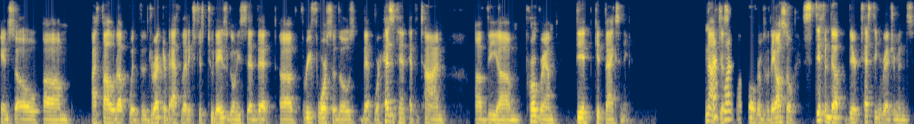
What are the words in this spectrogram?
And so um, I followed up with the director of athletics just two days ago, and he said that uh, three fourths of those that were hesitant at the time of the um, program did get vaccinated. Not That's just what... programs, but they also stiffened up their testing regimens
